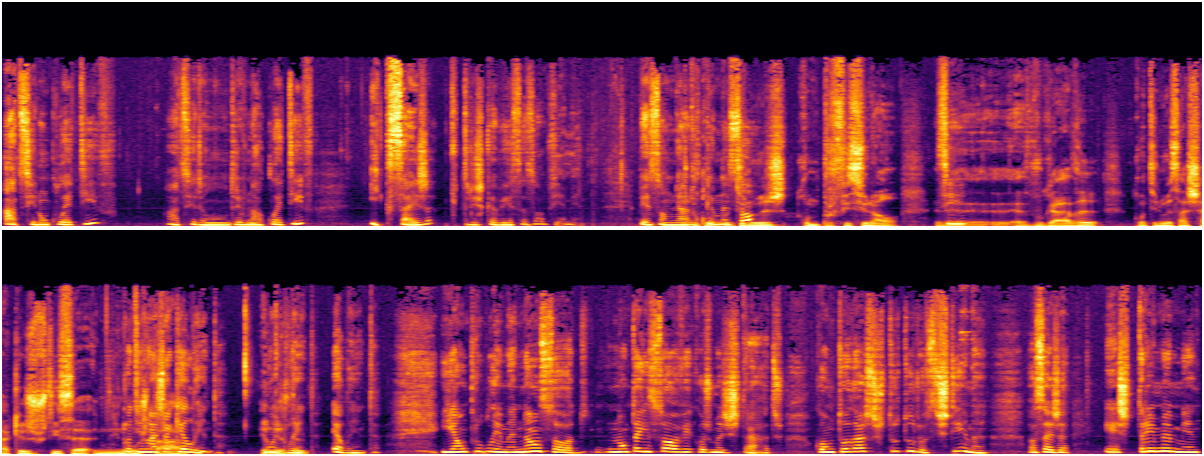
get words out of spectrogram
há de ser um coletivo, há de ser um tribunal coletivo e que seja, por três cabeças, obviamente. Pensam melhor do que uma só. continuas, como profissional de, advogada, continuas a achar que a justiça não Continuo está... a achar que é lenta. É muito lenta. lenta. É lenta. E é um problema não só, de, não tem só a ver com os magistrados, como toda a estrutura, o sistema. Ou seja, é extremamente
